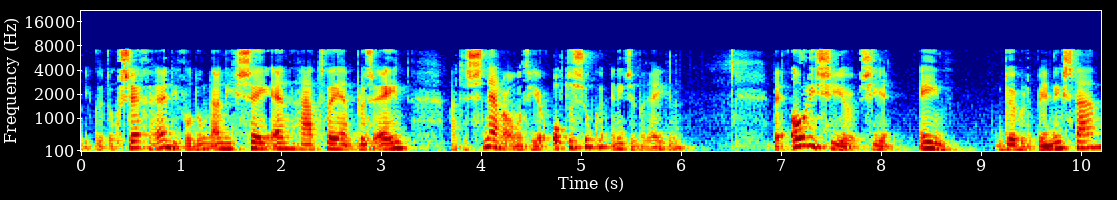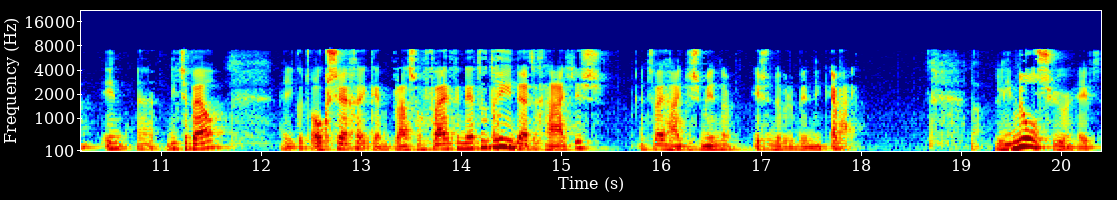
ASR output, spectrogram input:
Je kunt ook zeggen, hè, die voldoen aan die CnH2n plus 1, maar het is sneller om het hier op te zoeken en niet te berekenen. Bij oliezuur zie je één dubbele binding staan in uh, die tabel. En je kunt ook zeggen, ik heb in plaats van 35, 33 haartjes en twee haartjes minder, is een dubbele binding erbij. Nou, linolzuur heeft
